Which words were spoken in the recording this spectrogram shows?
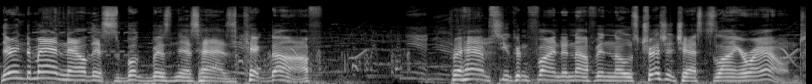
They're in demand now. This book business has kicked off. Perhaps you can find enough in those treasure chests lying around.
